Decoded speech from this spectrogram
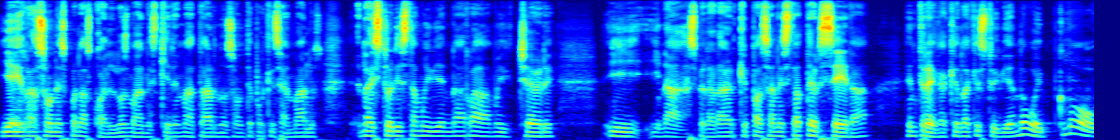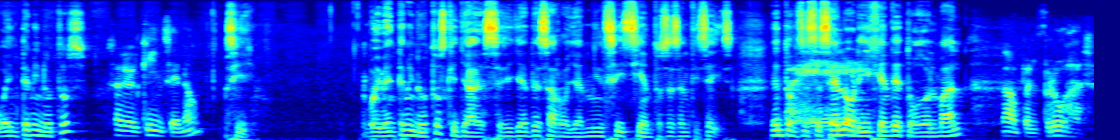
Y hay razones por las cuales los manes quieren matar, no solamente porque sean malos. La historia está muy bien narrada, muy chévere. Y, y nada, esperar a ver qué pasa en esta tercera entrega, que es la que estoy viendo. Voy como 20 minutos. Salió el 15, ¿no? Sí. Voy 20 minutos que ya se ya desarrolla en 1666. Entonces es el origen de todo el mal. No, pues brujas.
